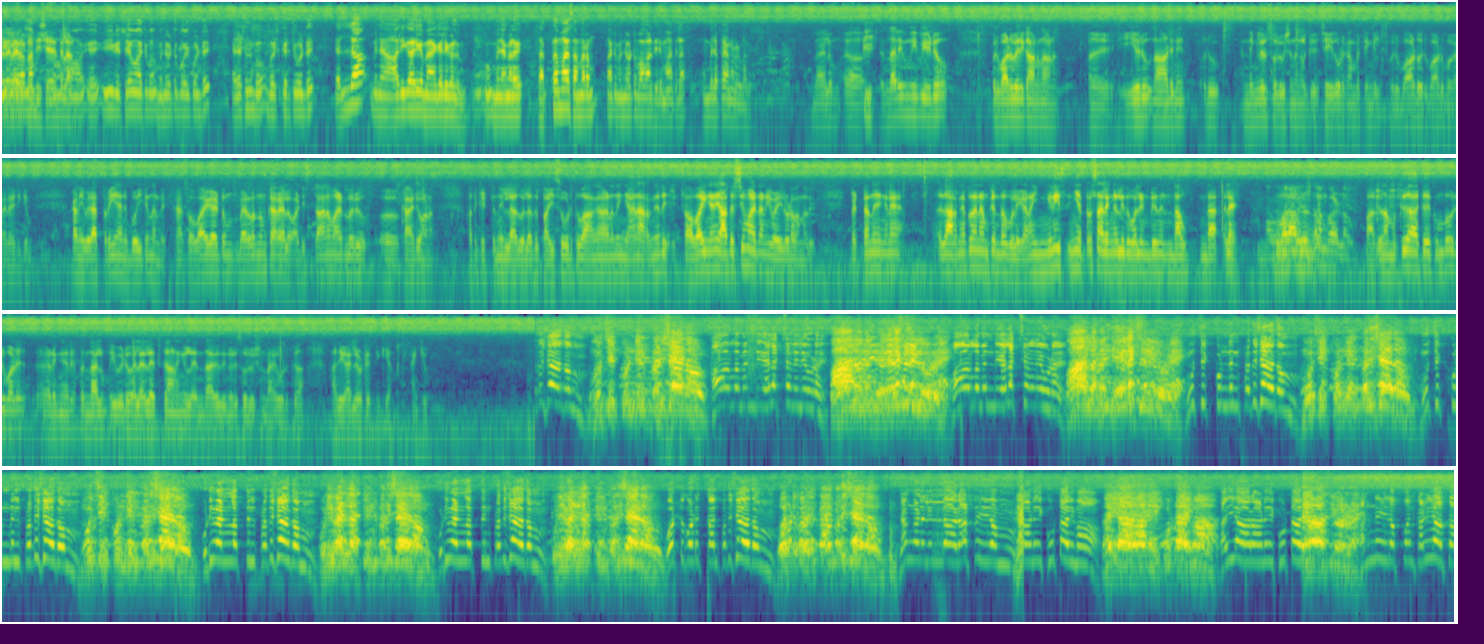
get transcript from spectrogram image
ഈ പ്രതിഷേധത്തിലാണ്. ഈ- ഈ വിഷയമായിട്ട് മുന്നോട്ട് പോയിക്കൊണ്ട് ഇലക്ഷൻ ബഹിഷ്കരിച്ചുകൊണ്ട് എല്ലാ പിന്നെ ആധികാരിക മേഖലകളും ഞങ്ങൾ ശക്തമായ സമരം ആയിട്ട് മുന്നോട്ട് പോകാൻ തീരുമാനത്തില മുമ്പിലപ്പോൾ ഞങ്ങളുള്ളത്. എന്തായാലും എന്തായാലും ഈ വീഡിയോ ഒരുപാട് പേര് കാണുന്നതാണ്. ഈ ഒരു നാടിന് ഒരു എന്തെങ്കിലും ഒരു സൊല്യൂഷൻ നിങ്ങൾക്ക് ചെയ്തു കൊടുക്കാൻ പറ്റുമെങ്കിൽ ഒരുപാട് ഒരുപാട് ഉപകാരമായിരിക്കും. കാരണം ഇവർ അത്രയും അനുഭവിക്കുന്നുണ്ട്. സ്വാഭാവികമായിട്ടും വെള്ളം നമുക്കറിയാലോ അടിസ്ഥാനമായിട്ടുള്ളൊരു കാര്യമാണ്. അത് കിട്ടുന്നില്ല അതുപോലെ അത് പൈസ കൊടുത്ത് വാങ്ങുകയാണെന്ന് ഞാൻ അറിഞ്ഞത് സ്വാഭാവികം ഞാൻ യാദൃശ്യമായിട്ടാണ് ഈ വഴിയിലൂടെ വന്നത്. പെട്ടെന്ന് ഇങ്ങനെ ഇത് അറിഞ്ഞപ്പോൾ തന്നെ നമുക്ക് എന്താ പോലെ കാരണം ഇങ്ങനെ ഇനി എത്ര സ്ഥലങ്ങളിൽ ഇതുപോലെ ഉണ്ട് ഉണ്ടാവും ഉണ്ടാ അല്ലേ? ഒരുപാട് ആളുകൾ ഉണ്ടാവും. അപ്പൊ അത് നമുക്ക് ആ കേൾക്കുമ്പോൾ ഒരുപാട് ഇടങ്ങേറി. അപ്പൊ എന്തായാലും ഈ വീഡിയോ എല്ലാവരും എത്തുകയാണെങ്കിൽ എന്തായാലും ഇതിനൊരു സൊല്യൂഷൻ ഉണ്ടാക്കി കൊടുക്കുക. അധികാരിയിലോട്ട് എത്തിക്കുക. താങ്ക് യു പ്രതിഷേധം. പാർലമെന്റ് ഇലക്ഷനിലൂടെ. പാർലമെന്റ് ഇലക്ഷനിലൂടെ. പാർലമെന്റ് ഇലക്ഷനിലൂടെ. പാർലമെന്റ് ഇലക്ഷനിലൂടെ. മൂച്ചിക്കുണ്ടിൻ പ്രതിഷേധം. മൂച്ചിക്കുണ്ടിൻ പ്രതിഷേധം. കുടിവെള്ളത്തിൽ പ്രതിഷേധം. കുടിവെള്ളത്തിൽ പ്രതിഷേധം. വോട്ട് കൊടുക്കാൻ പ്രതിഷേധം. ഞങ്ങളിലില്ല രാഷ്ട്രീയം. ആണ് ഈ കൂട്ടായ്മ. തയ്യാറാണ് ഈ കൂട്ടായ്മ. കണ്ണീരപ്പാൻ കഴിയാത്ത.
